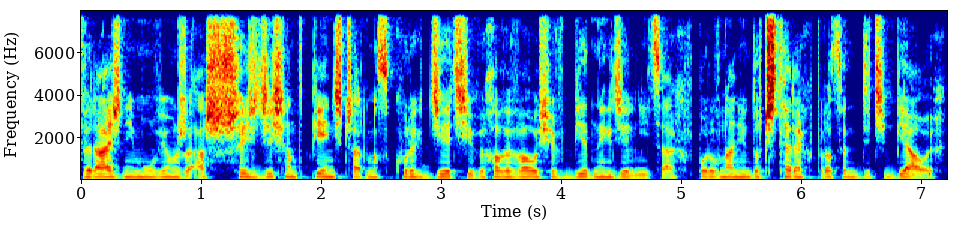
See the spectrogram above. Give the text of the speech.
wyraźnie mówią, że aż 65 czarnoskórych dzieci wychowywało się w biednych dzielnicach w porównaniu do 4% dzieci białych.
